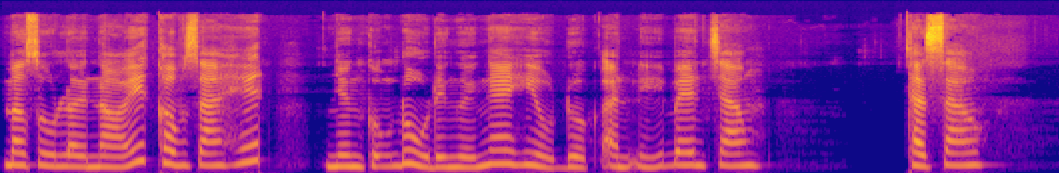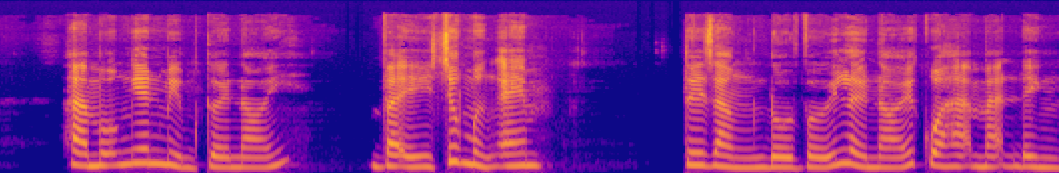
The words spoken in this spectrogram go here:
Mặc dù lời nói không ra hết, nhưng cũng đủ để người nghe hiểu được ẩn ý bên trong. Thật sao? Hạ mộ nghiên mỉm cười nói. Vậy chúc mừng em. Tuy rằng đối với lời nói của Hạ Mạn Đình,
